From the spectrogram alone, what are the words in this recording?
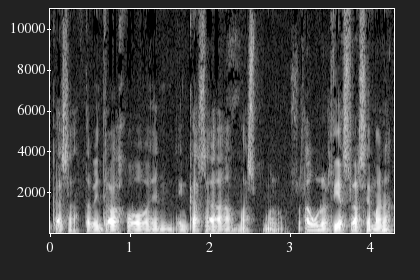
casa. También trabajo en, casa más, bueno, algunos días a la semana.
